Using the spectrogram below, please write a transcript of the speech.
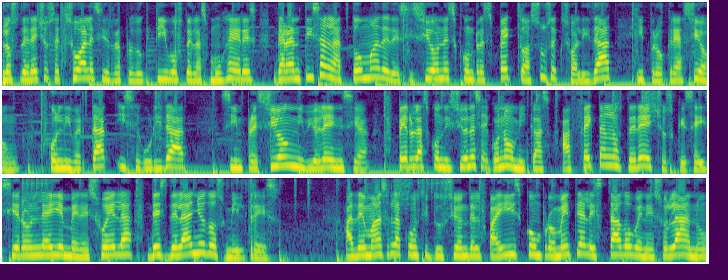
los derechos sexuales y reproductivos de las mujeres garantizan la toma de decisiones con respecto a su sexualidad y procreación, con libertad y seguridad, sin presión ni violencia, pero las condiciones económicas afectan los derechos que se hicieron ley en Venezuela desde el año 2003. Además, la constitución del país compromete al Estado venezolano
